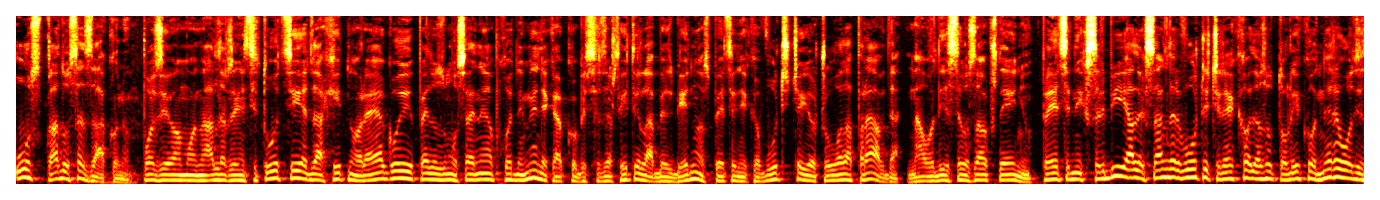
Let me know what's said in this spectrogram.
u skladu sa zakonom. Pozivamo nadležne institucije da hitno reaguju i preduzmu sve neophodne mjere kako bi se zaštitila bezbjednost predsjednika Vučića i očuvala pravda, navodi se u saopštenju. Predsjednik Srbije Aleksandar Vučić rekao da su toliko nervozi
